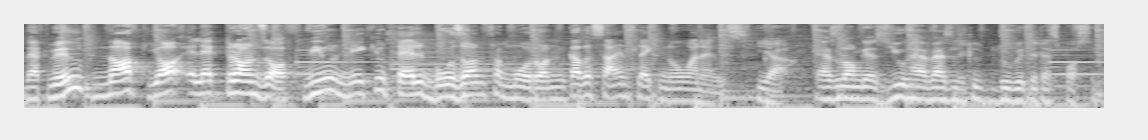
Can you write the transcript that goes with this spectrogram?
that will Knock your electrons off. We will make you tell boson from moron and cover science like no one else. Yeah, as long as you have as little to do with it as possible.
